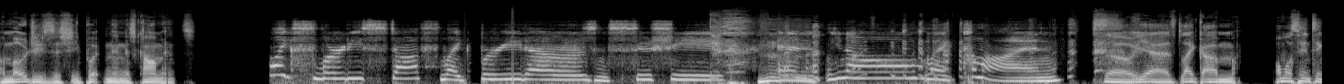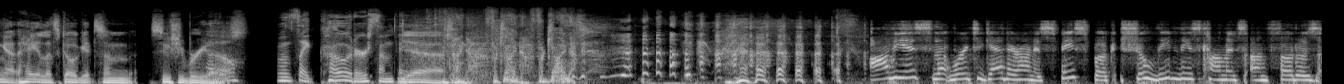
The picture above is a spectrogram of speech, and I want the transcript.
emojis is she putting in his comments? Like flirty stuff, like burritos and sushi, and you know, like come on. So yeah, it's like um almost hinting at, hey, let's go get some sushi burritos. Oh, it's like code or something. Yeah. Vagina, vagina, vagina. obvious that we're together on his Facebook, she'll leave these comments on photos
